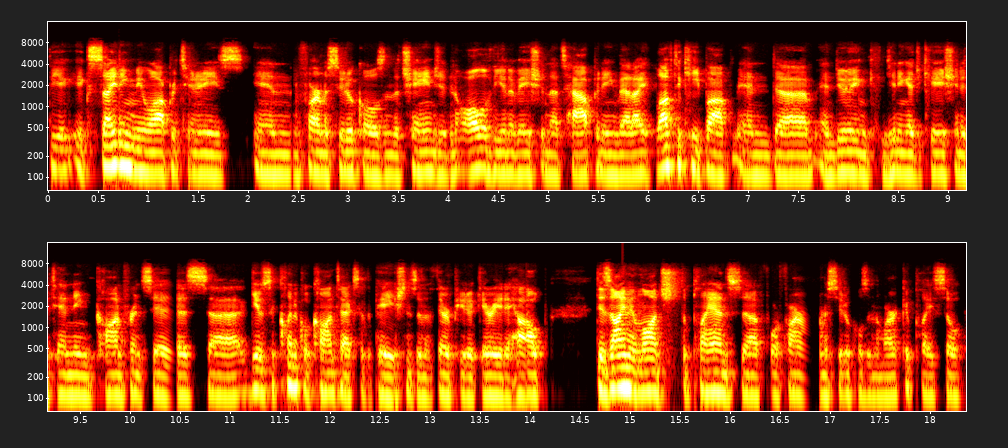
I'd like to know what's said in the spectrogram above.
the exciting new opportunities in pharmaceuticals and the change and all of the innovation that's happening that I love to keep up and uh, and doing continuing education, attending conferences uh, gives a clinical context of the patients in the therapeutic area to help design and launch the plans uh, for pharmaceuticals in the marketplace. So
